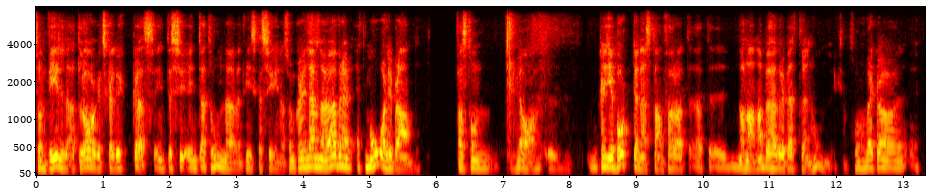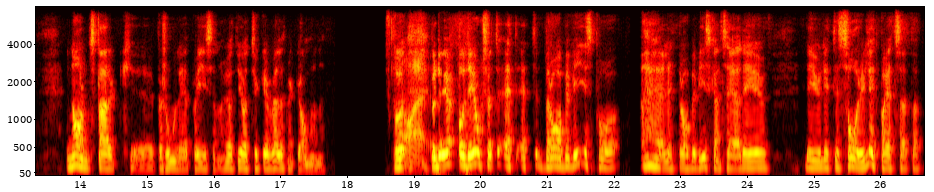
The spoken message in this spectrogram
som vill att laget ska lyckas. Inte, inte att hon nödvändigtvis ska synas. Hon kan ju lämna över ett mål ibland. Fast hon, ja, hon kan ge bort det nästan för att, att någon annan behöver det bättre än hon. Liksom. Så hon verkar ha enormt stark eh, personlighet på isen och jag, jag tycker väldigt mycket om henne. Och, och, det, och det, är också ett, ett, ett, bra bevis på, eller ett bra bevis kan jag inte säga, det är ju det är ju lite sorgligt på ett sätt att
